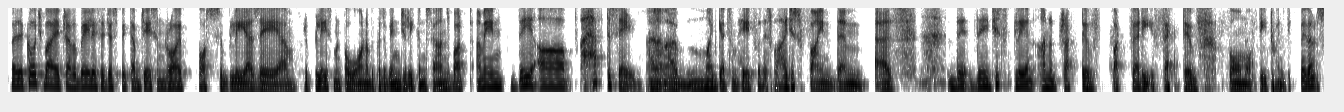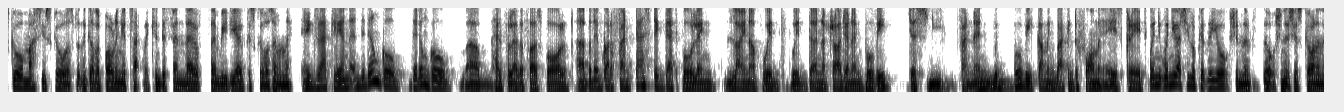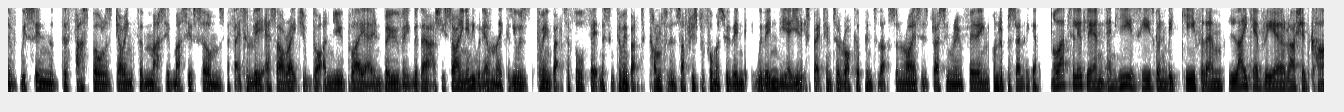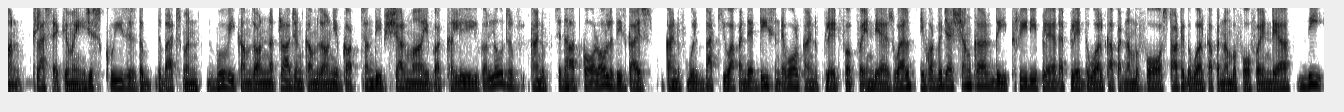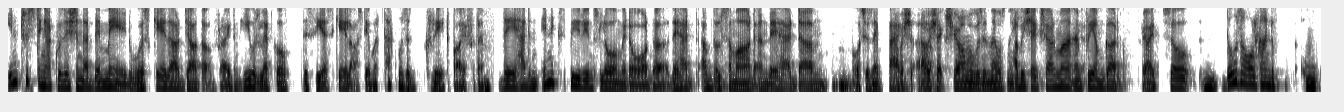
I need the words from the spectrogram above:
They're coached by Trevor Bayliss. They just picked up Jason Roy, possibly as a um, replacement for Warner because of injury concerns. But I mean, they are, I have to say, and I might get some hate for this, but I just find them as they, they just play an unattractive but very effective form of T20. They don't score massive scores, but they've got a bowling attack that can defend their, their mediocre scores, haven't they? Exactly, and, and they don't go they don't go um, hell for leather first ball, uh, but they've got a fantastic death bowling lineup with with uh, Natarajan and Bhuvi. Just fun, and with Bhuvi coming back into form is great. When you- when you actually look at the auction, the, the auction that's just gone, and we've seen the, the fast bowlers going for massive, massive sums. Effectively, SRH have got a new player in Bhuvi without actually signing anybody, haven't they? Because he was coming back to full fitness and coming back to confidence after his performance with in, with India. You'd expect him to rock up into that Sunrisers dressing room feeling 100% again. Oh, absolutely, and and he's he's going to be key for them. Like every year, Rashid Khan, classic. I mean, he just squeezes the the batsman. The Bhuvi comes on, Natarajan comes on. You've got Sandeep Sharma, you've got Khalil, you've got loads of kind of Siddarth Kaul. All of these guys kind of will back you up, and they're decent. They've all kind of played for for India as well. You've got Vijay Shankar, the 3D player that played the World Cup at number four, started the World Cup at number four for India. The interesting acquisition that they made was Kedar Jadhav, right? And he was hmm. let go the CSK last year, but that was a great buy for them. They had an inexperienced lower mid order. They had Abdul Samad and they had um, what's his name? Pag, Abhishek, uh, Abhishek Sharma was in there, wasn't he? Abhishek Sharma and Priyam Garg, right? So those are all kind of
